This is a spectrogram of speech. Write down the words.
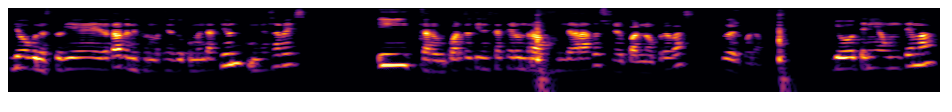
yo bueno, estudié el grado en información y documentación, como ya sabes, y claro, en cuarto tienes que hacer un trabajo fin de grado sin el cual no pruebas. Entonces, bueno, yo tenía un tema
